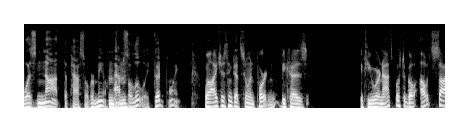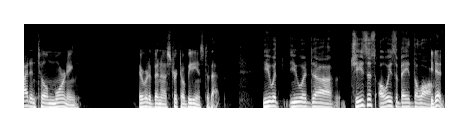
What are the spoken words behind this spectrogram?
was not the Passover meal. Absolutely. Good point. Well, I just think that's so important because if you were not supposed to go outside until morning, there would have been a strict obedience to that. You would, you would, uh, Jesus always obeyed the law. He did.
